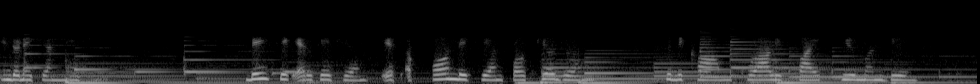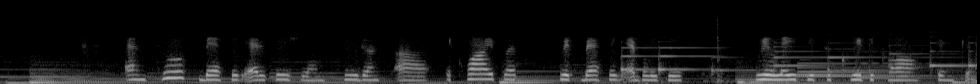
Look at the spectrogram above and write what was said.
Indonesian nation. Basic education is a foundation for children to become qualified human beings. And through basic education, students are equipped with basic abilities related to critical thinking,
